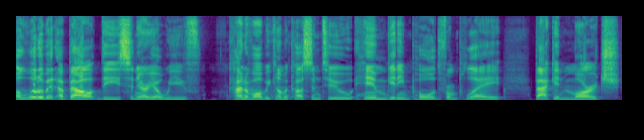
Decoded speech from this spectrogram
a little bit about the scenario we've kind of all become accustomed to him getting pulled from play back in March.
